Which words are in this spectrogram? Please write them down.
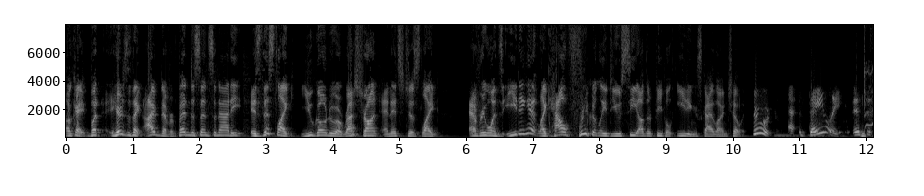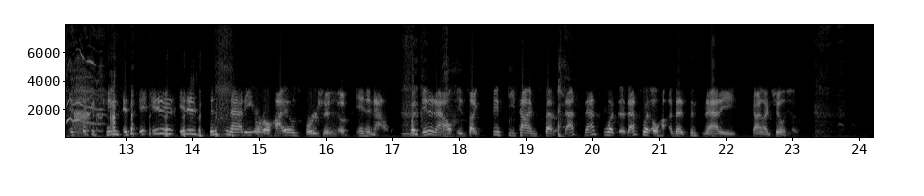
Okay, but here's the thing. I've never been to Cincinnati. Is this like you go to a restaurant and it's just like everyone's eating it? Like how frequently do you see other people eating Skyline chili? dude, uh, daily. It's, it's like a chain. It's, it, it, is, it is Cincinnati or Ohio's version of In and Out, but In and Out is like fifty times better. That's that's what that's what Ohio, that Cincinnati Skyline Chili is.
